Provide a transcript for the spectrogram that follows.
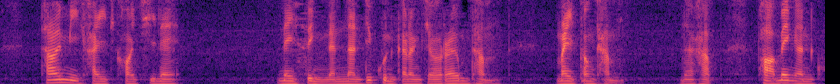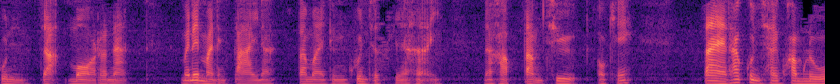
ำถ้าไม่มีใครคอยชี้แนะ ในสิ่งนั้น ๆ ที่คุณกำลังจะเริ่มทำไม่ต้องทำนะครับ เพราะไม่งั้นคุณจะมรณะ ไม่ได้หมายถึงตายนะ แต่หมายถึงคุณจะเสียหายนะครับ ตามชื่อ โอเค แต่ถ้าคุณใช้ความรู้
